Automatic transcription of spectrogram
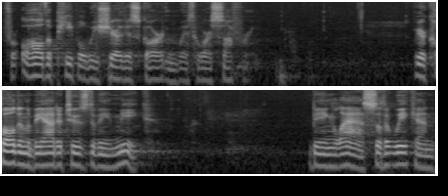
for all the people we share this garden with who are suffering. We are called in the Beatitudes to be meek, being last, so that we can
